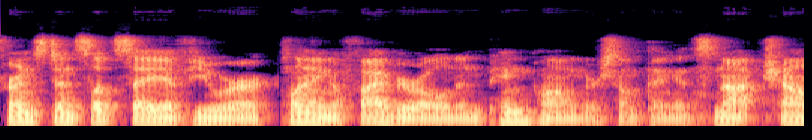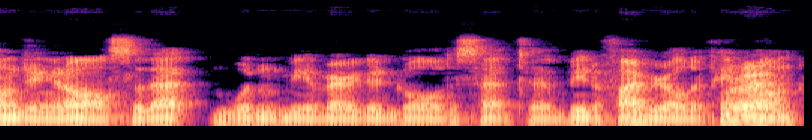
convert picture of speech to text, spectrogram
For instance, let's say if you were playing a five year old in ping pong or something, it's not challenging at all. So that wouldn't be a very good goal to set to beat a five year old at ping right. pong.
